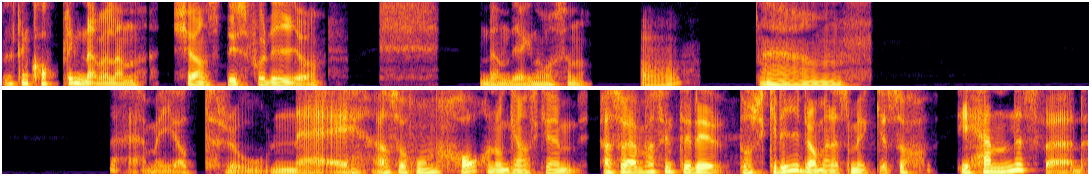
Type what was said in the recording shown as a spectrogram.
en liten koppling där mellan könsdysfori och den diagnosen. Ja. Ehm. Nej, men jag tror, nej, alltså hon har nog ganska, alltså även fast inte det, de skriver om henne så mycket, så i hennes värld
